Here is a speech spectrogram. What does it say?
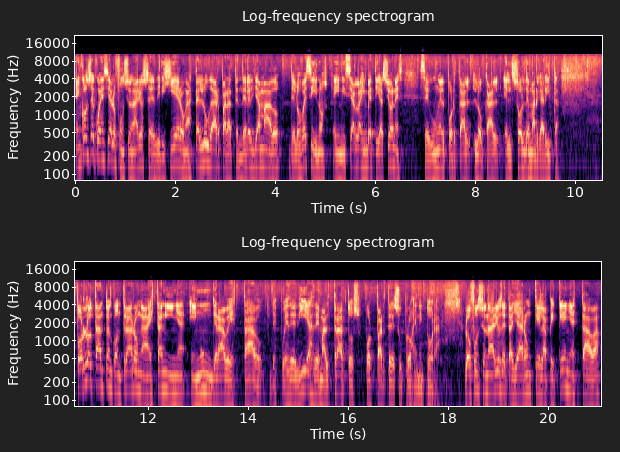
En consecuencia, los funcionarios se dirigieron hasta el lugar para atender el llamado de los vecinos e iniciar las investigaciones, según el portal local El Sol de Margarita. Por lo tanto, encontraron a esta niña en un grave estado después de días de maltratos por parte de su progenitora. Los funcionarios detallaron que la pequeña estaba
